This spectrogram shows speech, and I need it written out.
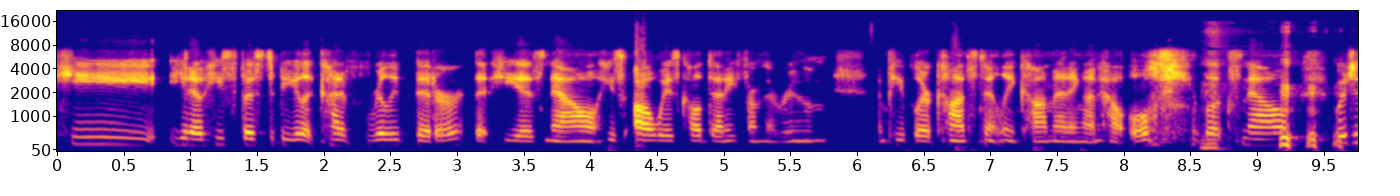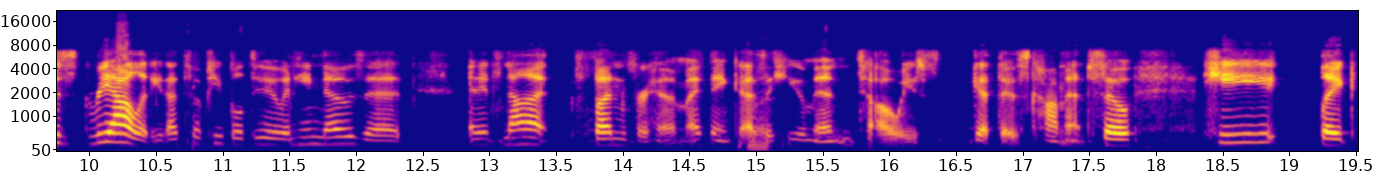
he, you know, he's supposed to be like kind of really bitter that he is now. He's always called Denny from the room, and people are constantly commenting on how old he looks now, which is reality. That's what people do, and he knows it. And it's not fun for him, I think, as Right. a human to always get those comments. So he, like,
